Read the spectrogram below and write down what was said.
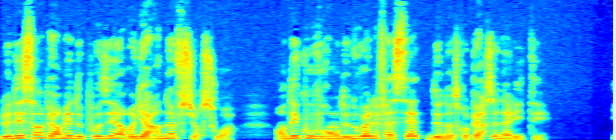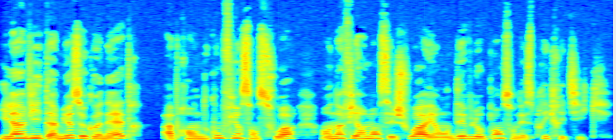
Le dessin permet de poser un regard neuf sur soi, en découvrant de nouvelles facettes de notre personnalité. Il invite à mieux se connaître, à prendre confiance en soi, en affirmant ses choix et en développant son esprit critique.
